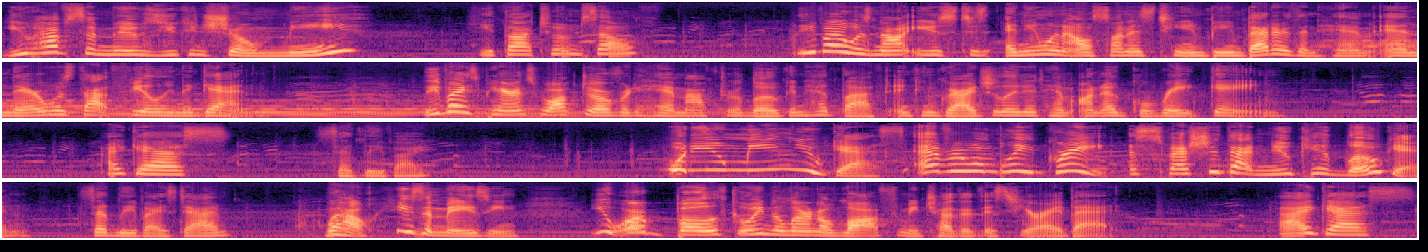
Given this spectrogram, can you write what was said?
You have some moves you can show me? He thought to himself. Levi was not used to anyone else on his team being better than him, and there was that feeling again. Levi's parents walked over to him after Logan had left and congratulated him on a great game. I guess, said Levi. What do you mean, you guess? Everyone played great, especially that new kid, Logan, said Levi's dad. Wow, he's amazing. You are both going to learn a lot from each other this year, I bet. I guess,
